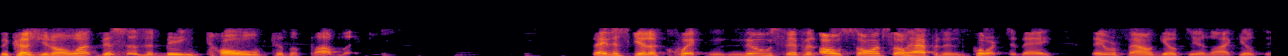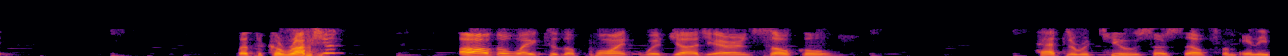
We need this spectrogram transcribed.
Because you know what? This isn't being told to the public. They just get a quick news snippet. Oh, so and so happened in court today. They were found guilty or not guilty. But the corruption, all the way to the point where Judge Erin Sokol had to recuse herself from any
